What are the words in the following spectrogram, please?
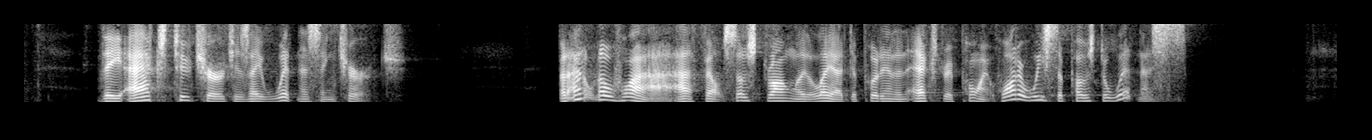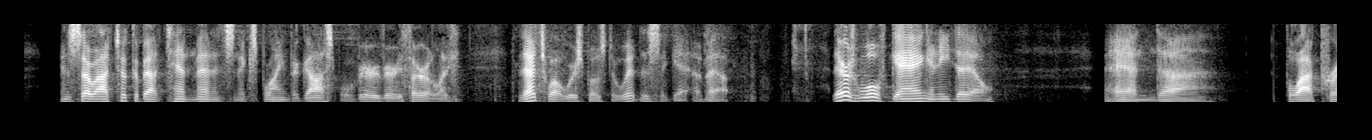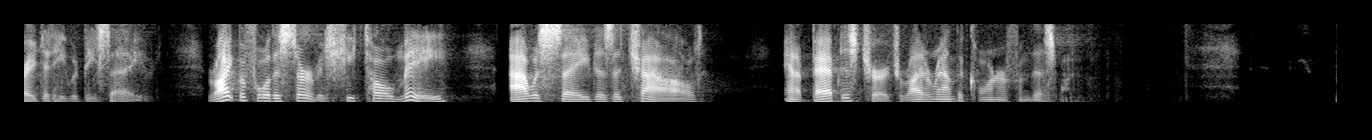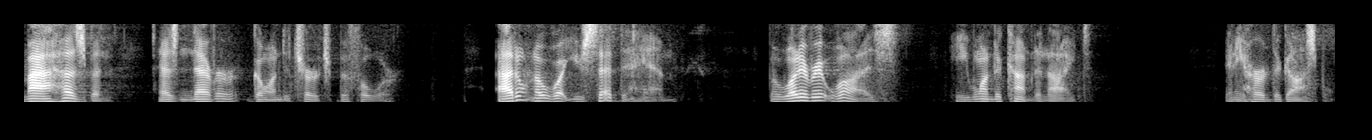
the Acts 2 church is a witnessing church. But I don't know why I felt so strongly led to put in an extra point. What are we supposed to witness? And so I took about 10 minutes and explained the gospel very, very thoroughly. That's what we're supposed to witness about. There's Wolfgang and Edel. And uh, boy, I prayed that he would be saved. Right before the service, she told me I was saved as a child in a Baptist church right around the corner from this one. My husband has never gone to church before. I don't know what you said to him, but whatever it was, he wanted to come tonight and he heard the gospel.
